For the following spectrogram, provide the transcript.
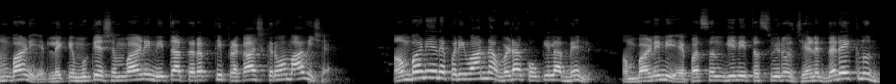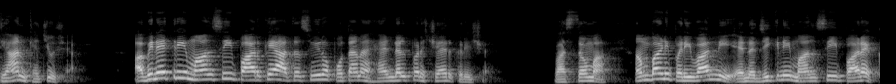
અંબાણી એટલે કે મુકેશ અંબાણી નીતા તરફથી પ્રકાશ કરવામાં આવી છે. અંબાણી અને પરિવારના વડા કોકિલાબેન અંબાણીની એ પસંદગીની તસવીરો જેણે દરેકનું ધ્યાન ખેંચ્યું છે. અભિનેત્રી માનસી પાર્કે આ તસવીરો પોતાના હેન્ડલ પર શેર કરી છે. વાસ્તવમાં અંબાણી પરિવારની એ નજીકની માનસી પારેખ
